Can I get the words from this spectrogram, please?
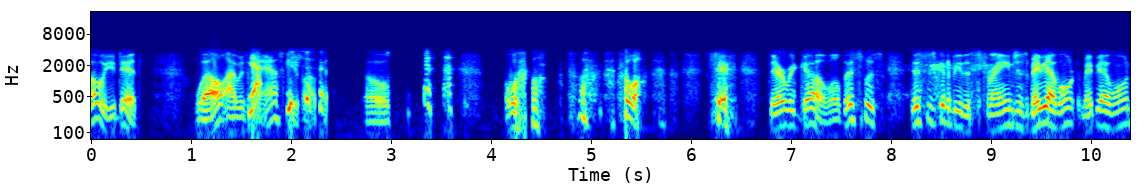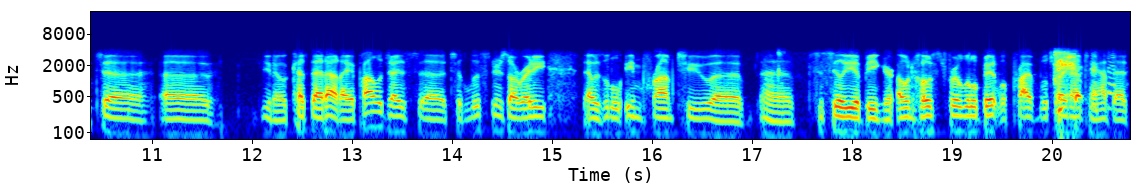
Oh, you did. Well, I was yeah. going to ask you about that. So, well, well, there, there we go. Well, this was this is going to be the strangest. Maybe I won't. Maybe I won't uh, uh, you know cut that out. I apologize uh, to listeners already. That was a little impromptu. Uh, uh, Cecilia being her own host for a little bit. We'll probably we'll try not to have that.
